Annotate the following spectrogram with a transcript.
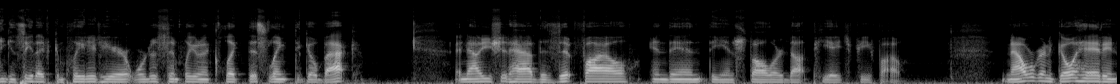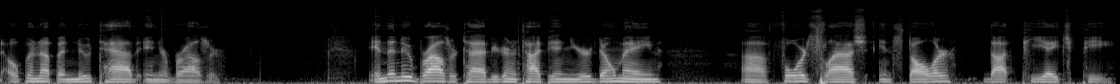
you can see they've completed here. We're just simply going to click this link to go back. And now you should have the zip file and then the installer.php file. Now we're going to go ahead and open up a new tab in your browser. In the new browser tab, you're going to type in your domain uh, forward slash installer.php.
